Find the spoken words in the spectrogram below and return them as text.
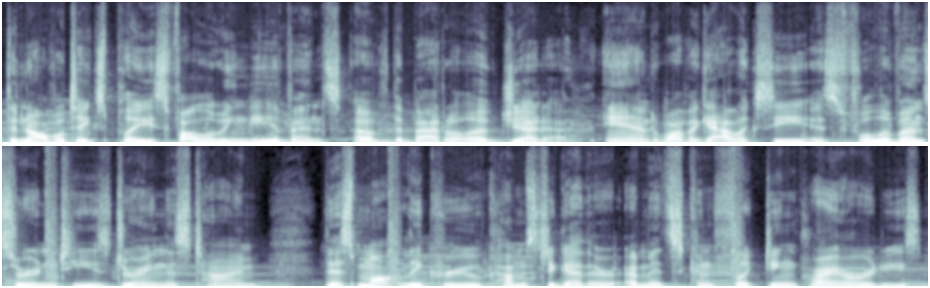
The novel takes place following the events of the Battle of Jedha, and while the galaxy is full of uncertainties during this time, this motley crew comes together amidst conflicting priorities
